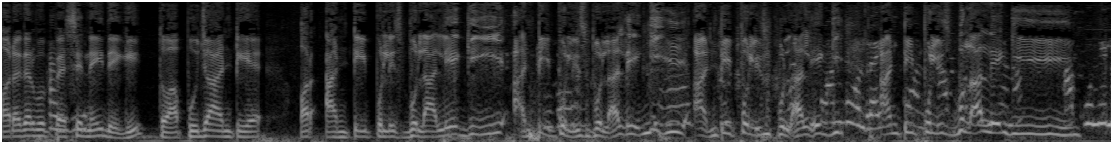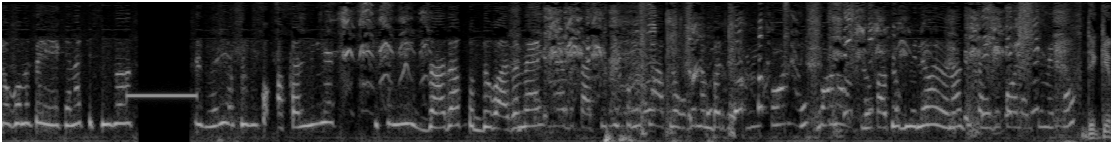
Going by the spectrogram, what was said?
और अगर वो हाँ पैसे नहीं देगी तो आप पूजा आंटी है और आंटी पुलिस बुला लेगी आंटी पुलिस बुला लेगी आंटी पुलिस बुला लेगी? आंटी पुलिस बुला लेगी। उन्हीं लोगों में से एक है ना कितनी ज़्यादा भाई आप लोगों को अकल नहीं है? कितनी ज़्यादा है? मैं मैं बताती हूँ पुलिस आप लोगों का नंबर देती कौन कौन आप लोग? आप लोग मिले हुए हो ना तो पहले कॉल आई थी मेरे को? देखिए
